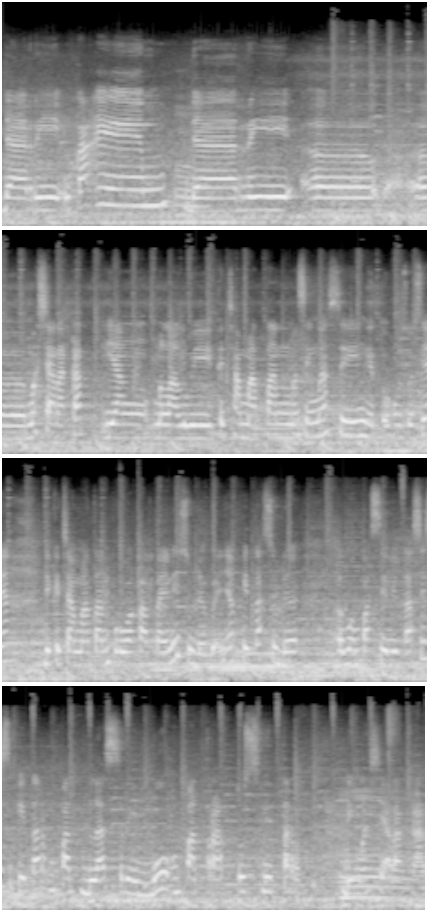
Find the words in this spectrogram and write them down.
dari UKM, dari eh, eh, masyarakat yang melalui kecamatan masing-masing gitu. Khususnya di Kecamatan Purwakarta ini sudah banyak kita sudah eh, memfasilitasi sekitar 14.400 liter di masyarakat.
